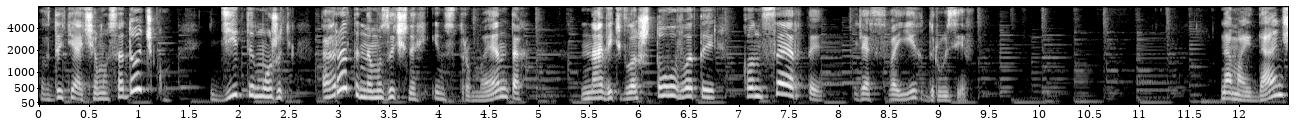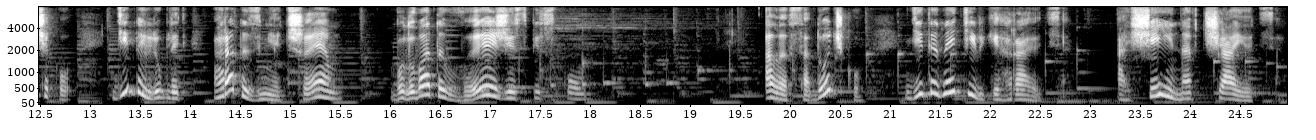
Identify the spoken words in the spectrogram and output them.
В дитячому садочку діти можуть грати на музичних інструментах, навіть влаштовувати концерти для своїх друзів. На майданчику діти люблять грати з м'ячем, будувати вежі з піску. Але в садочку діти не тільки граються, а ще й навчаються.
